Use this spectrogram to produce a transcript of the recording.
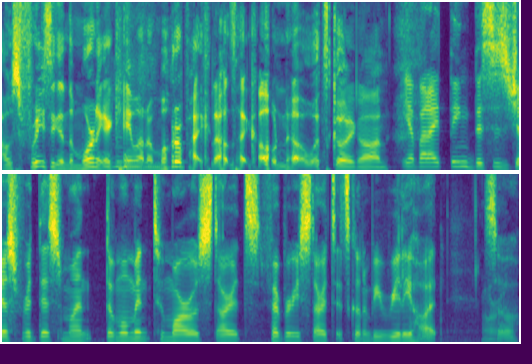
I was freezing in the morning. I came on a mm-hmm. motorbike and I was like, "Oh no, what's going on?" Yeah, but I think this is just for this month. The moment tomorrow starts, February starts, it's gonna be really hot. so,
